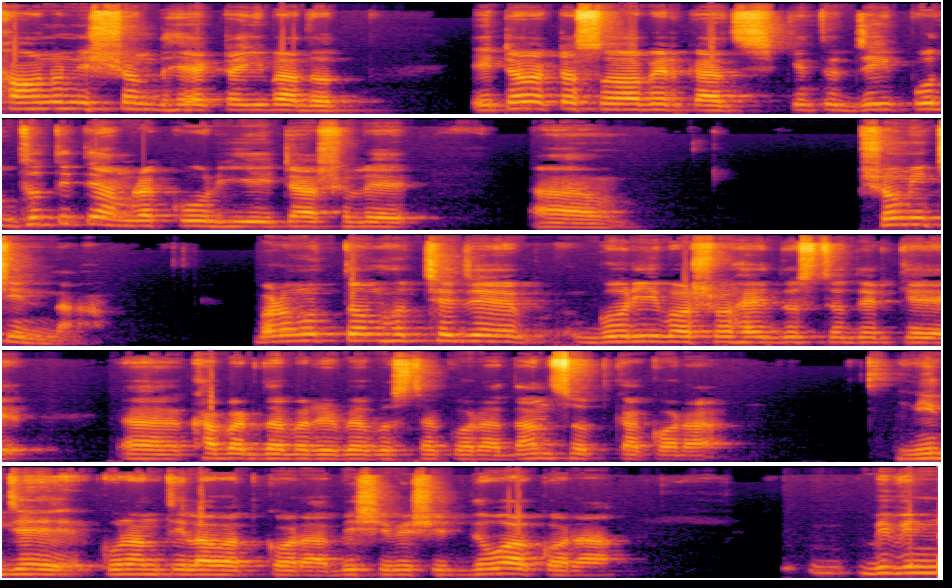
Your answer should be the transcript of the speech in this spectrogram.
খাওয়ানো নিঃসন্দেহে একটা ইবাদত, এটাও একটা সওয়াবের কাজ, কিন্তু যেই পদ্ধতিতে আমরা করি এটা আসলে সমীচীন না। বরং উত্তম হচ্ছে যে গরিব অসহায় দুস্থদেরকে খাবার দাবারের ব্যবস্থা করা, দান সৎকা করা, নিজে কোরআন তিলাওয়াত করা, বেশি বেশি দোয়া করা, বিভিন্ন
